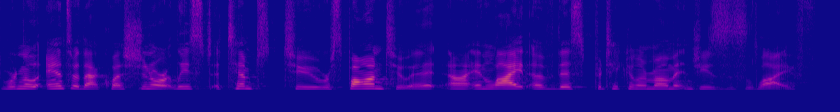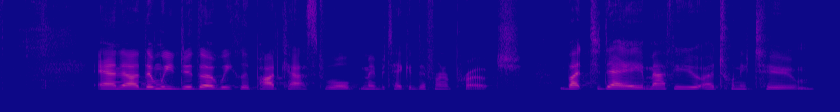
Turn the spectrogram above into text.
we're going to answer that question, or at least attempt to respond to it, uh, in light of this particular moment in Jesus' life. And uh, then we do the weekly podcast. We'll maybe take a different approach. But today, Matthew uh, 22.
